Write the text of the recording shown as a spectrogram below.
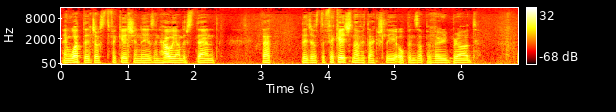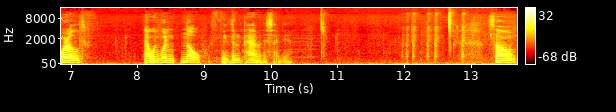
and what the justification is, and how we understand that the justification of it actually opens up a very broad world that we wouldn't know if we didn't have this idea. So,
